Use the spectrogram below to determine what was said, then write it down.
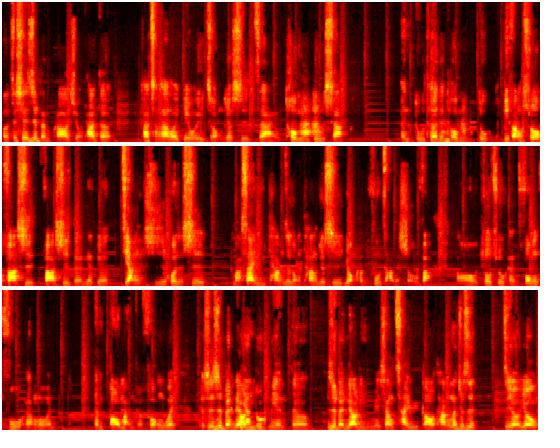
呃这些日本葡萄酒，它的。它常常会给我一种就是在透明度上很独特的透明度，比方说法式法式的那个酱汁，或者是马赛鱼汤这种汤，就是用很复杂的手法，然后做出很丰富、然后很很饱满的风味。可是日本料理里面的日本料理里面，像柴鱼高汤，那就是只有用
